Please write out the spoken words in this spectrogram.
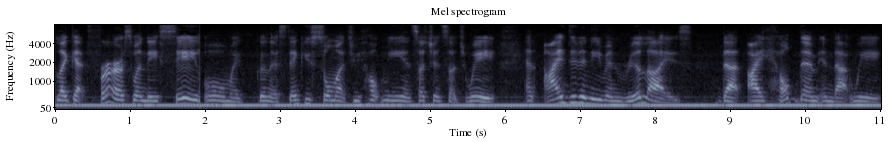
like at first, when they say, Oh my goodness, thank you so much, you helped me in such and such way. And I didn't even realize that I helped them in that way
